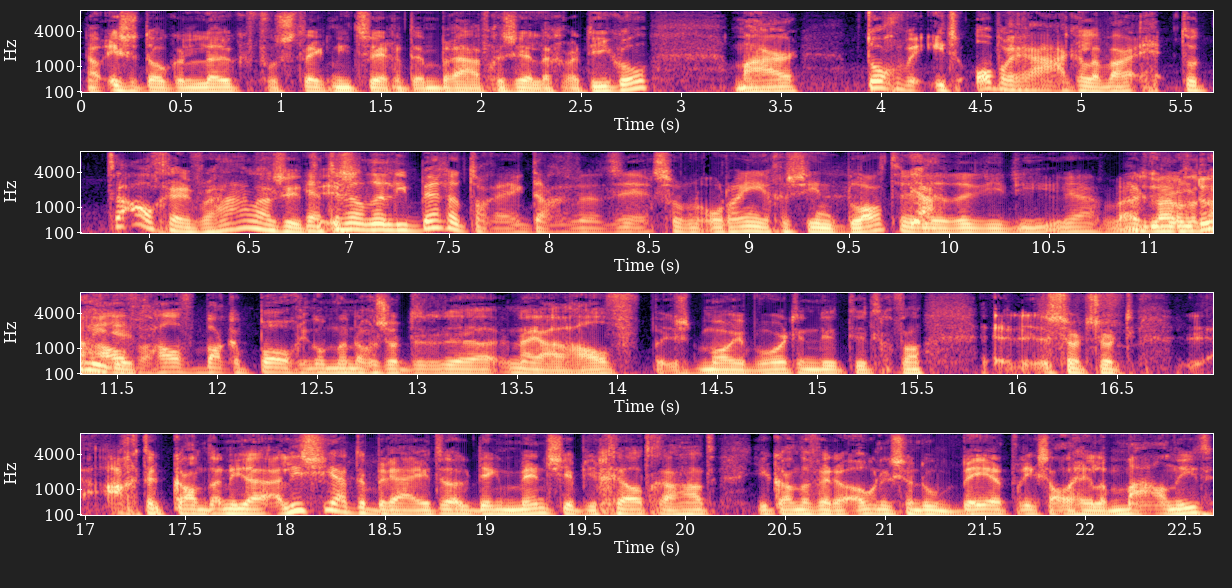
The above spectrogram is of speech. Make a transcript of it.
Nou is het ook een leuk, volstrekt niet zeggend en braaf gezellig artikel. Maar toch weer iets oprakelen waar totaal geen verhaal aan zit. Ja, terwijl de libellen toch, ik dacht, dat is echt zo'n oranje gezind blad. En Ja. eh, die, die, ja, waar- waarom doen een die half, dit? halfbakken poging om dan nog een soort, eh, nou ja, half is het mooie woord in dit, dit geval, eh, een soort, soort achterkant aan die Alicia te breien. Terwijl ik denk, mensen, je hebt je geld gehad, je kan er verder ook niks aan doen. Beatrix al helemaal niet.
